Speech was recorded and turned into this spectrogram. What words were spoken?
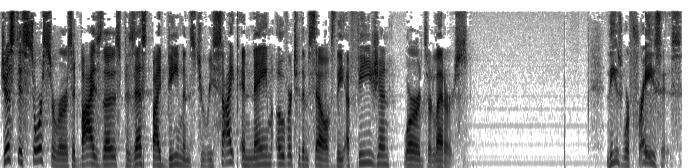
Just as sorcerers advise those possessed by demons to recite and name over to themselves the Ephesian words or letters. These were phrases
